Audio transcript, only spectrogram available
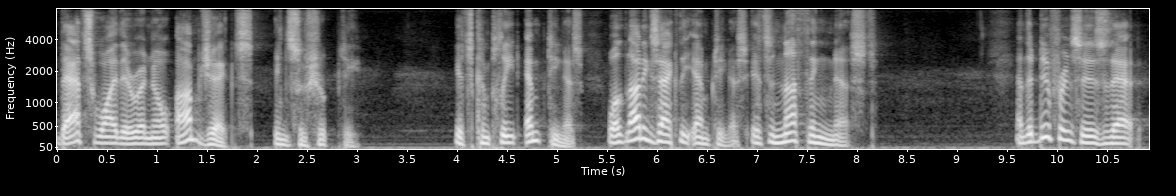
That's why there are no objects in Sushupti. It's complete emptiness. Well, not exactly emptiness, it's nothingness. And the difference is that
